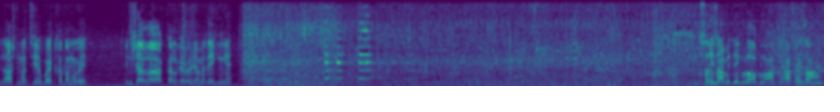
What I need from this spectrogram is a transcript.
लास्ट मच्छी है बाइट ख़त्म हो गई। इंशाल्लाह कल के वीडियो में देखेंगे। साइज़ा भी देख लो आप लोग क्या साइज़ा हैं।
